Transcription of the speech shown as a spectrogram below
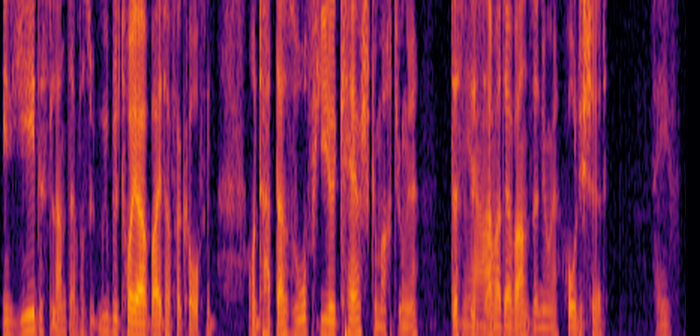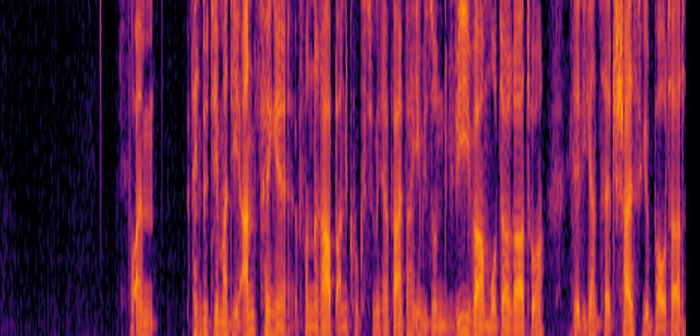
in jedes Land einfach so übel teuer weiterverkaufen und hat da so viel Cash gemacht, Junge. Das ist Ja. einfach der Wahnsinn, Junge. Holy shit. Safe. Vor allem, wenn du dir mal die Anfänge von Raab anguckst, Junge, er war einfach irgendwie so ein Viva-Moderator, der die ganze Zeit Scheiße gebaut hat.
